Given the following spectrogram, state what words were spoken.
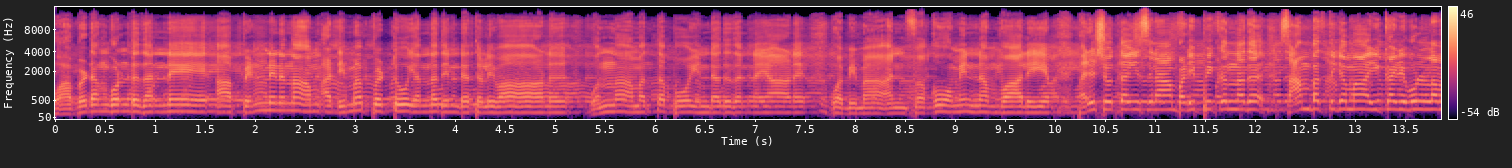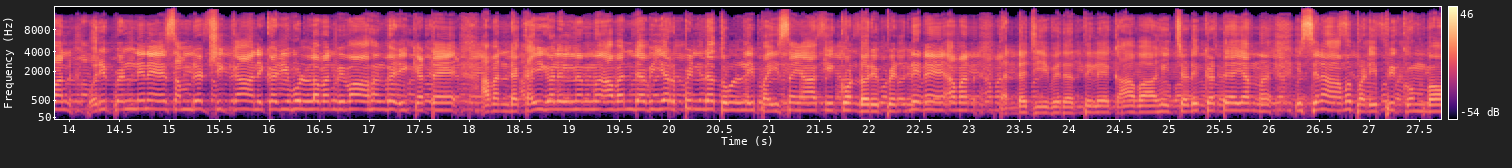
അവിടം കൊണ്ട് തന്നെ ആ പെണ്ണിന് നാം അടിമപ്പെട്ടു എന്നതിന്റെ തെളിവാണ്. ഒന്നാമത്തെ പോയിന്റ് അത് തന്നെയാണ്. പരിശുദ്ധ ഇസ്ലാം പഠിപ്പിക്കുന്നത് സാമ്പത്തികമായി കഴിവുള്ളവൻ ഒരു പെണ്ണിനെ സംരക്ഷിക്കാൻ കഴിവുള്ളവൻ വിവാഹം കഴിക്കട്ടെ. അവന്റെ കൈകളിൽ നിന്ന് അവന്റെ വിയർപ്പിന്റെ തുള്ളി പൈസയാക്കിക്കൊണ്ട് ഒരു പെണ്ണിനെ അവൻ തന്റെ ജീവിതത്തിലേക്ക് ആവാഹിച്ചെടുക്കട്ടെ എന്ന് ഇസ്ലാം പഠിപ്പിക്കുമ്പോ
